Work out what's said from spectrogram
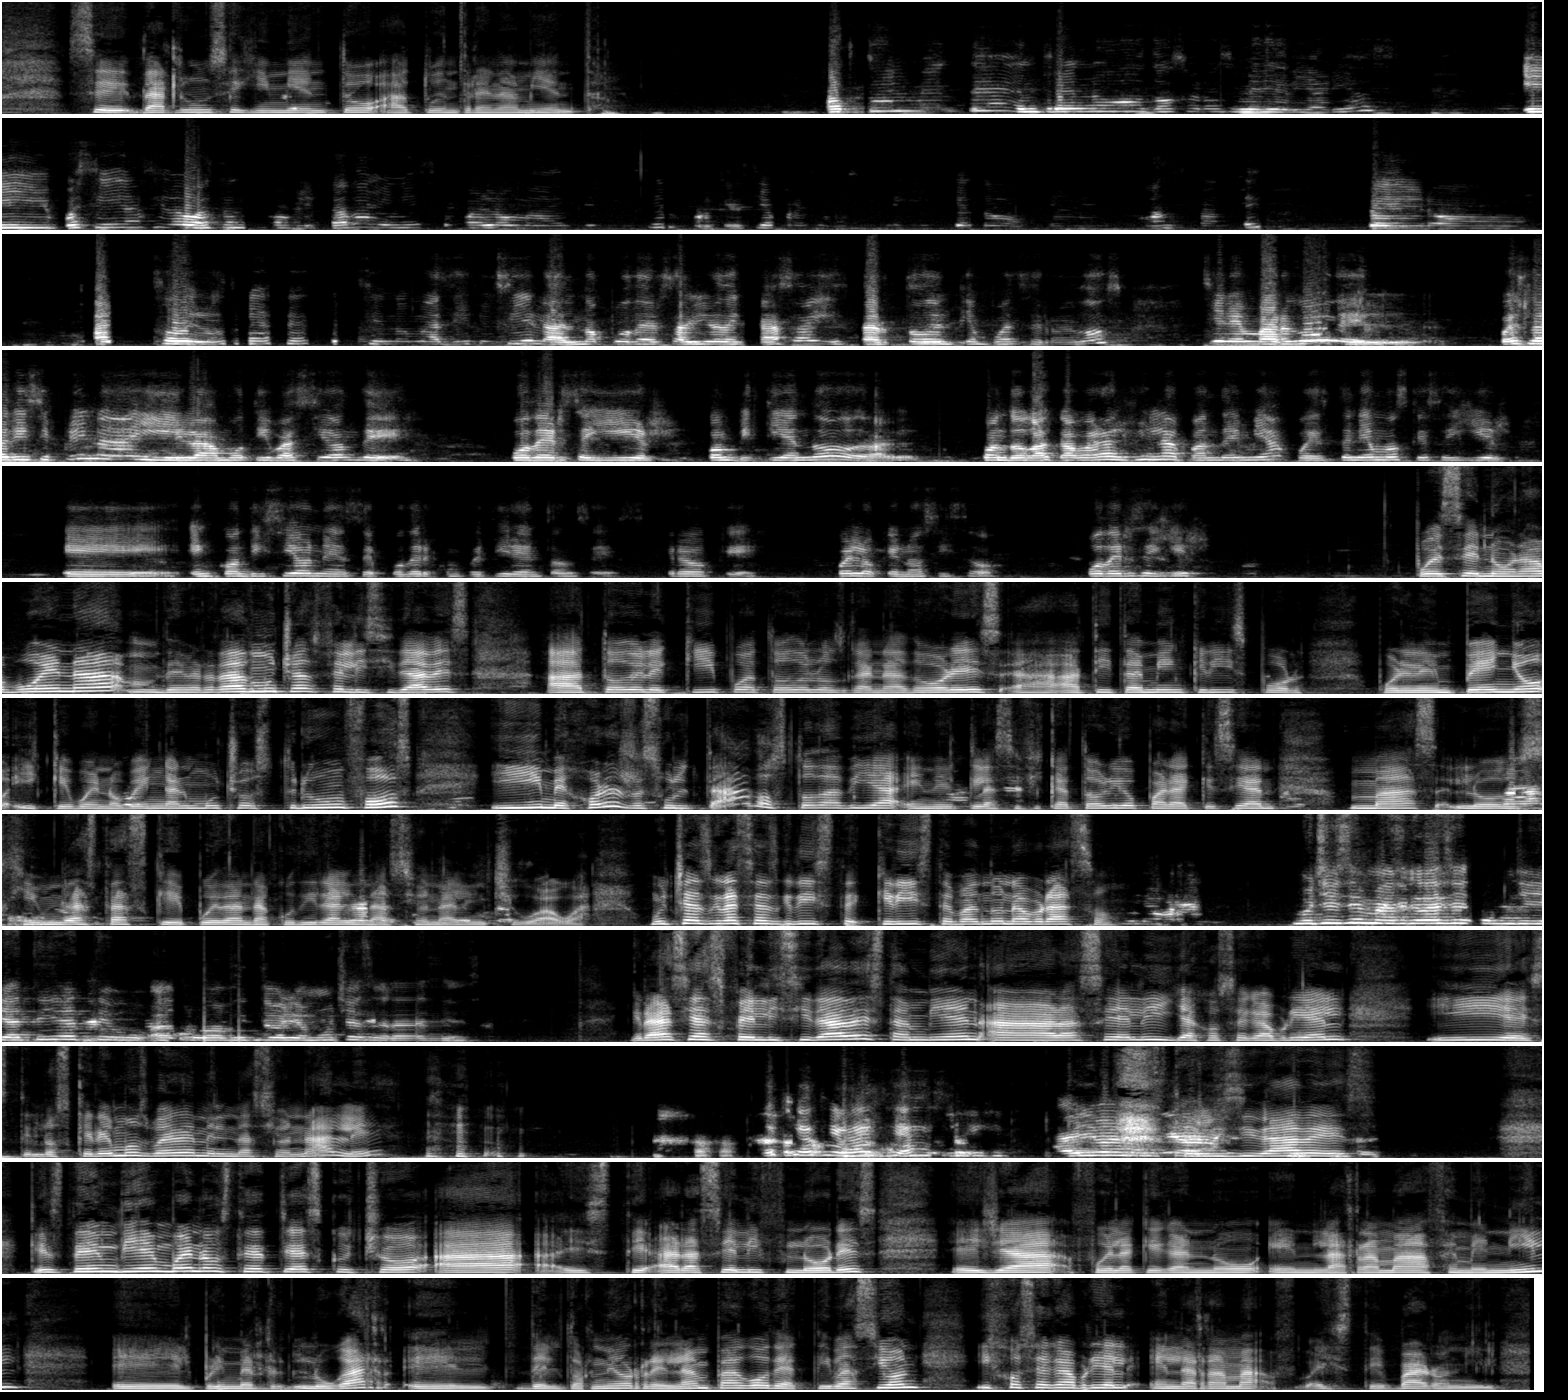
darle un seguimiento a tu entrenamiento? Actualmente entreno dos horas y media diarias y pues sí ha sido bastante complicado. Al inicio fue lo más difícil porque siempre se nos siendo constante, pero al paso de los meses está siendo más difícil al no poder salir de casa y estar todo el tiempo encerrados. Sin embargo, el, pues la disciplina y la motivación de poder seguir compitiendo cuando acabara al fin la pandemia, pues teníamos que seguir eh, en condiciones de poder competir. Entonces, creo que fue lo que nos hizo poder seguir. Pues enhorabuena, de verdad muchas felicidades a todo el equipo, a todos los ganadores, a, ti también Cris por, por el empeño y que bueno, vengan muchos triunfos y mejores resultados todavía en el clasificatorio para que sean más los gimnastas que puedan acudir al Nacional en Chihuahua. Muchas gracias Cris, Cris te mando un abrazo. Muchísimas gracias Angie y a ti y a tu auditorio, muchas gracias. Gracias, felicidades también a Araceli y a José Gabriel y este los queremos ver en el Nacional, ¿eh? Muchas gracias. Ahí van a estar. Felicidades. Que estén bien. Bueno, usted ya escuchó a este Araceli Flores. Ella fue la que ganó en la rama femenil el primer lugar el, del torneo relámpago de activación y José Gabriel en la rama este varonil.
